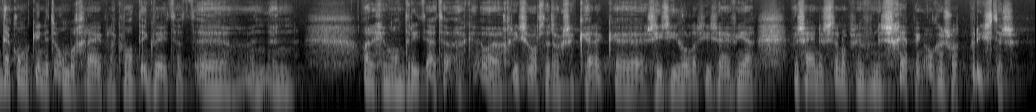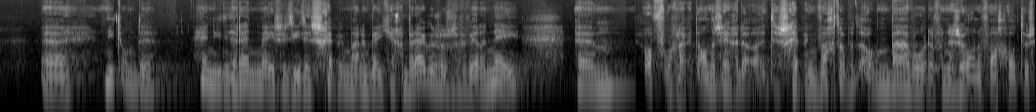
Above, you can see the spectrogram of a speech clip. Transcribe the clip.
daar kom ik in het onbegrijpelijk, want ik weet dat uh, een, een archimandriet uit de uh, Griekse orthodoxe kerk, uh, Ziziolis, die zei van ja, we zijn dus ten opzichte van de schepping ook een soort priesters. Niet om de, niet de rentmeesters die de schepping maar een beetje gebruiken zoals we willen, nee. Um, of, of laat ik het anders zeggen, de, schepping wacht op het openbaar worden van de zonen van God. Dus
